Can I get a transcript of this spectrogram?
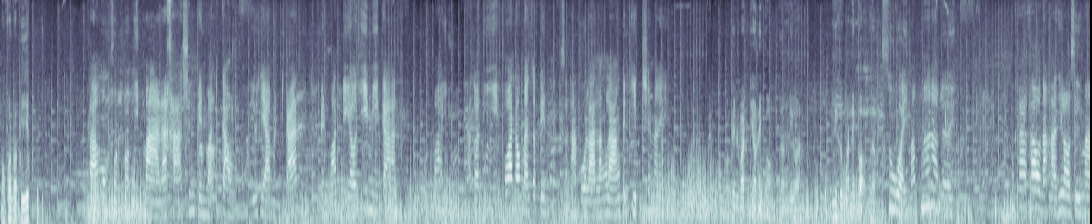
บางคนบอกพีทพระมงคลบพิตรมานะคะ ซึ่งเป็นวัดเก่าของอยุธยาเหมือนกัน เป็นวัดเดียวที่มีการไหว้อยู่นะตอนนี้ เพราะว่านอกนั้นจะเป็นสถานโบราณล้างๆ เป็นอิฐใช่ไหมบอกว่า เป็นวัดเดียวในเกาะเมืองดีกว่า นี่คือวัดในเกาะเมือง สวยมากๆเลยค่าเข้านะคะที่เราซื้อมา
